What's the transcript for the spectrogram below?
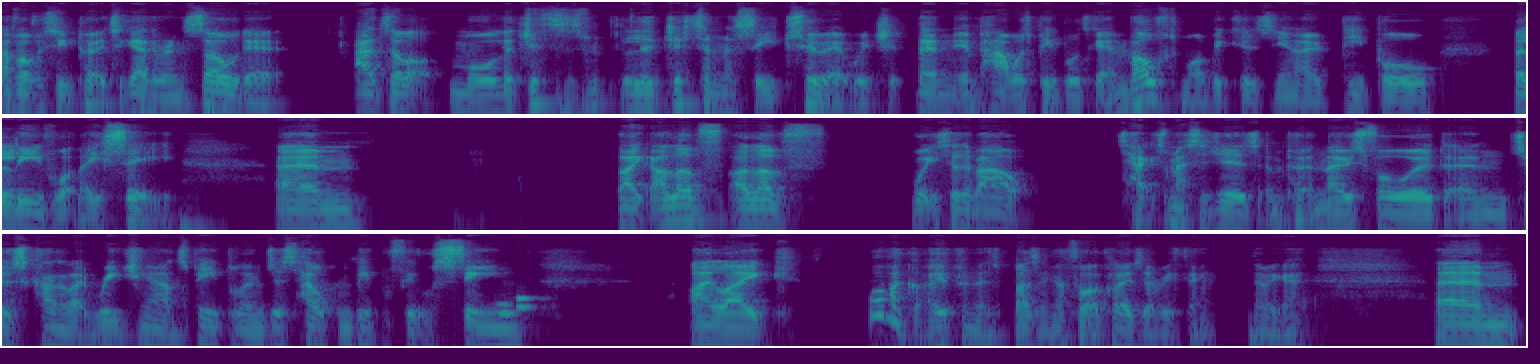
I've obviously put it together and sold it adds a lot more legit- legitimacy to it, which then empowers people to get involved more because you know people believe what they see. Um, like I love I love what you said about text messages and putting those forward and just kind of like reaching out to people and just helping people feel seen. I like what have I got open that's buzzing? I thought I closed everything. There we go. Um,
